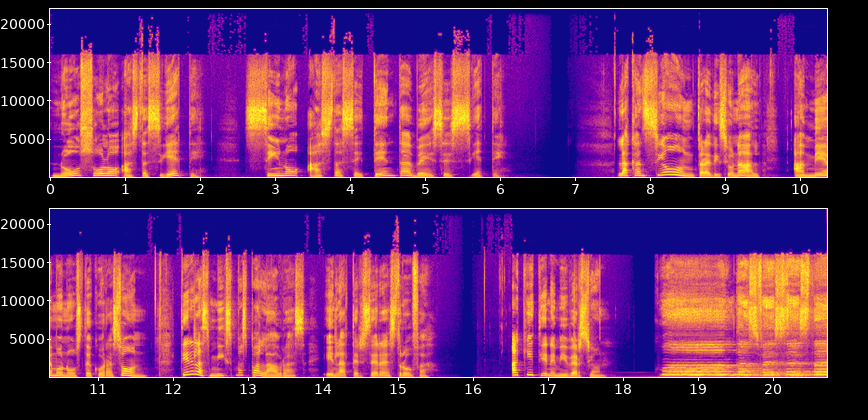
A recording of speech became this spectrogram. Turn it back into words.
no solo hasta siete, sino hasta setenta veces siete. La canción tradicional Amémonos de corazón tiene las mismas palabras en la tercera estrofa Aquí tiene mi versión. ¿Cuántas veces debo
